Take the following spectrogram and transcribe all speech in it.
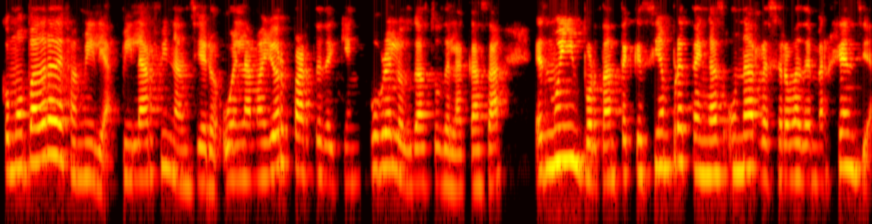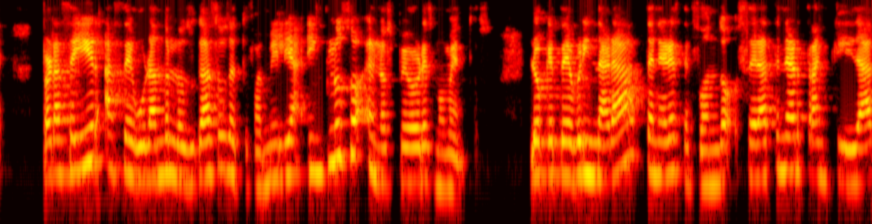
Como padre de familia, pilar financiero o en la mayor parte de quien cubre los gastos de la casa, es muy importante que siempre tengas una reserva de emergencia para seguir asegurando los gastos de tu familia incluso en los peores momentos. Lo que te brindará tener este fondo será tener tranquilidad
